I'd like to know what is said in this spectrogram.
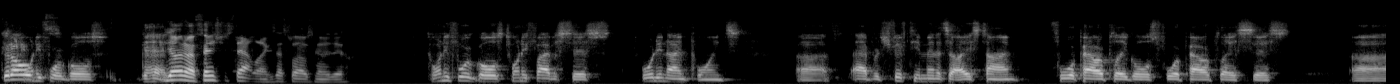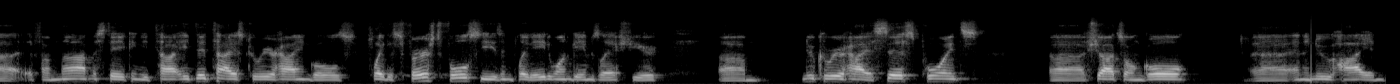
Good old 24 goals. Go ahead. No, no, finish the stat line because that's what I was going to do. 24 goals, 25 assists, 49 points, uh, averaged 15 minutes of ice time, four power play goals, four power play assists. Uh, if I'm not mistaken, he tie, he did tie his career high in goals. Played his first full season. Played 81 games last year. Um, new career high assists, points, uh, shots on goal, uh, and a new high in,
